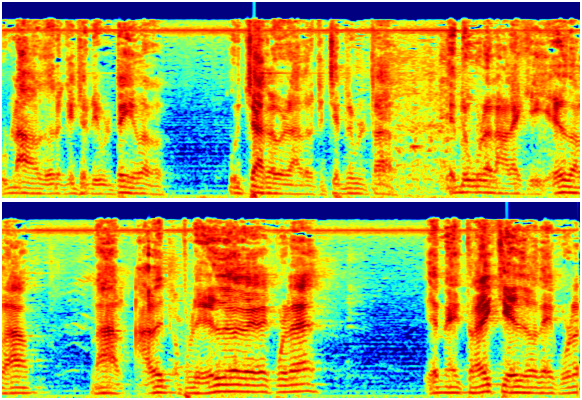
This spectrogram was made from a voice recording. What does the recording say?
உண்ணாவிரதற்கு சொல்லிவிட்டு இவர் உற்சாக விழாவிற்கு சென்று விட்டார் என்று கூட நாளைக்கு எழுதலாம். நான் அதை அப்படி எழுதுவதை கூட என்னை தயக்கி எழுதுவதை கூட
